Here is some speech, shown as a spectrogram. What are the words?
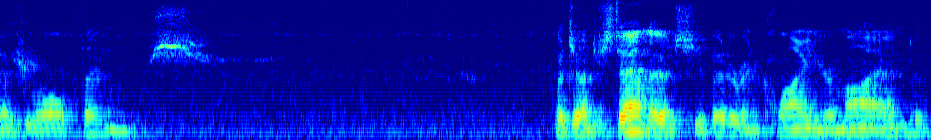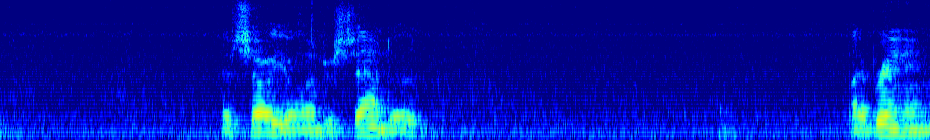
Measure all things. But to understand this, you better incline your mind, and so you'll understand it by bringing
